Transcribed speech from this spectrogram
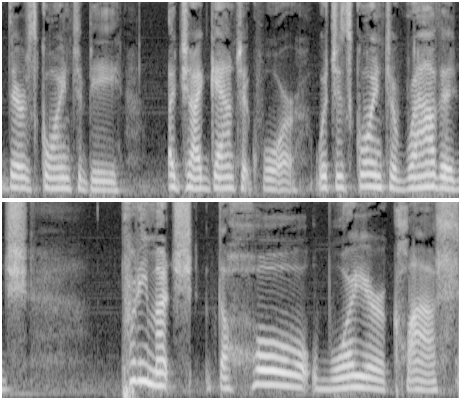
there's going to be a gigantic war, which is going to ravage pretty much the whole warrior class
